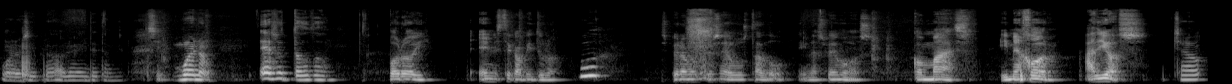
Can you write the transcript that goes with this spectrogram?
Bueno, sí, probablemente también. Sí. Bueno, eso es todo. Por hoy, en este capítulo. Uh. Esperamos que os haya gustado y nos vemos con más y mejor. Adiós. Chao.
